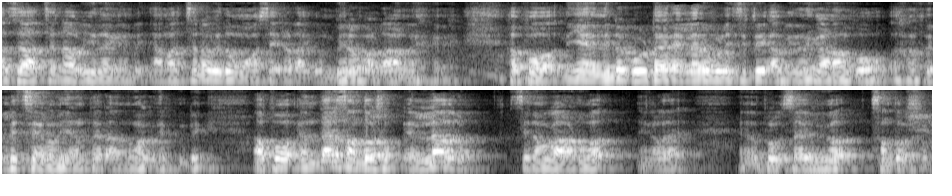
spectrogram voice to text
അച്ഛൻ അച്ഛന്റെ അവിഹിതം എങ്ങനെയുണ്ട്? ഞാൻ അച്ഛന്റെ അവിഹിതം മോശമായിട്ടാ ഗംഭീര പടമാണ് അപ്പോൾ നീ നിന്റെ കൂട്ടുകാരെ എല്ലാവരും വിളിച്ചിട്ട് അവിഹിതം കാണാൻ പോ. അതിന്റെ ചിലവ് ഞാൻ തരാമെന്ന് പറഞ്ഞിട്ടുണ്ട്. അപ്പോൾ എന്തായാലും സന്തോഷം. എല്ലാവരും സിനിമ കാണുക നിങ്ങളെ പ്രോത്സാഹിപ്പിക്കുക. സന്തോഷം.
